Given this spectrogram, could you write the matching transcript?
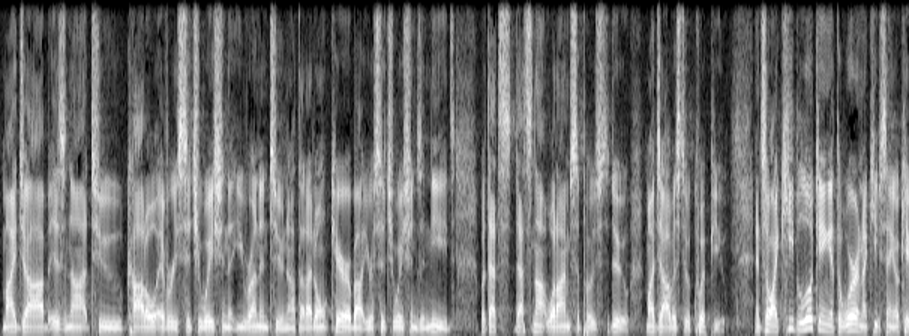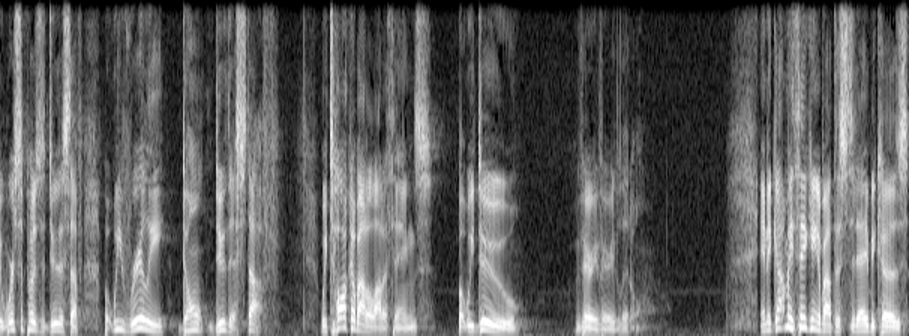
my job is not to coddle every situation that you run into. Not that I don't care about your situations and needs, but that's that's not what I'm supposed to do. My job is to equip you. And so I keep looking at the word and I keep saying, okay, we're supposed to do this stuff, but we really don't do this stuff. We talk about a lot of things, but we do very, very little. And it got me thinking about this today because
